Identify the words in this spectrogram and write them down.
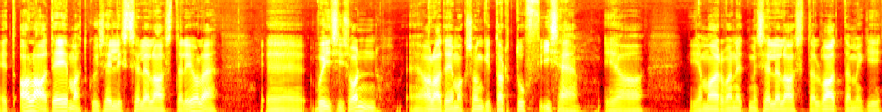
et alateemat kui sellist sellel aastal ei ole äh, või siis on, alateemaks ongi Tartuf ise ja, ja ma arvan, et me sellel aastal vaatamegi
